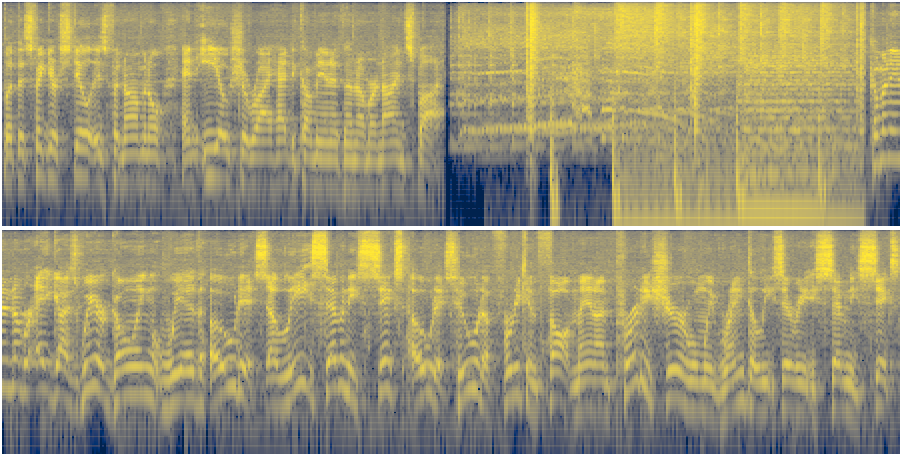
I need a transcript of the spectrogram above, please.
but this figure still is phenomenal, and Io Shirai had to come in at the number 9 spot. Coming in number 8, guys, we are going with Otis. Elite 76 Otis. Who would have freaking thought, man? I'm pretty sure when we ranked Elite 76,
